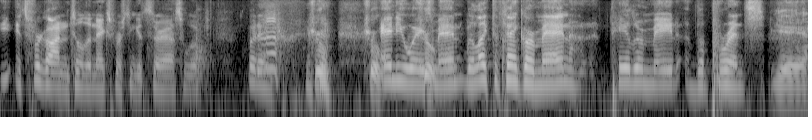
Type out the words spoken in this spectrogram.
it's forgotten until the next person gets their ass whipped. But uh, True, true. anyways, true. man, we'd like to thank our man Taylor Made the Prince. Yeah.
